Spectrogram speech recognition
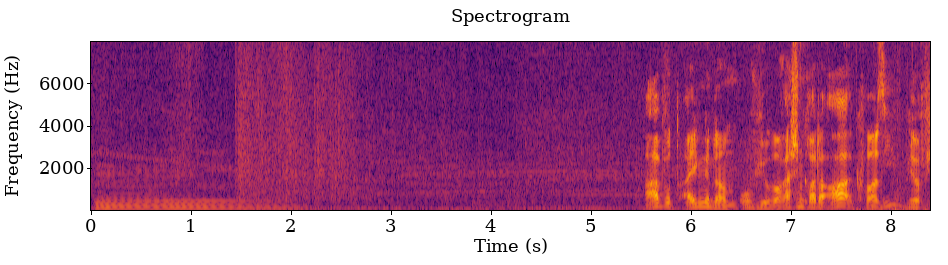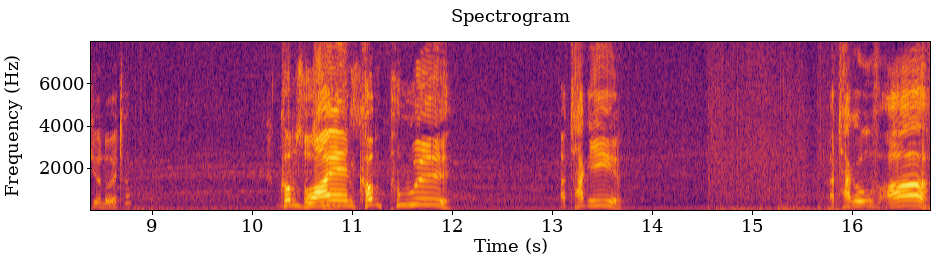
Hm. A wird eingenommen. Oh, wir überraschen gerade A quasi. Wir vier Leute. Komm, Brian, komm, Pool! Attacke! Attacke auf A!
